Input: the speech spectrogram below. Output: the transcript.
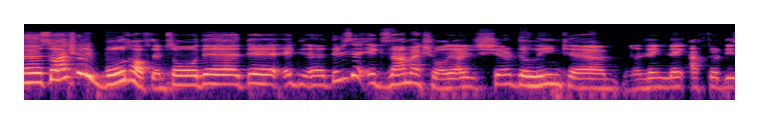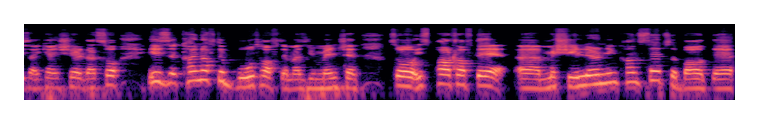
Uh, so actually both of them. So the the uh, there is an exam actually. I'll share the link uh, link, link after this i can share that. So it's kind of the both of them as you mentioned. So it's part of the uh, machine learning concepts about the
